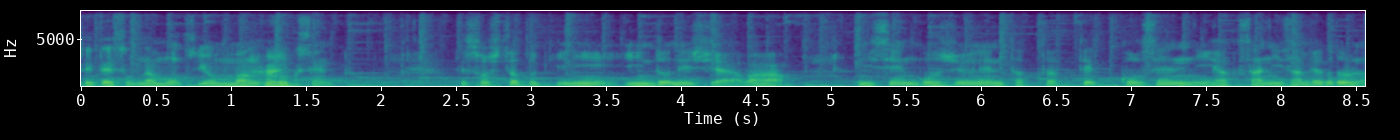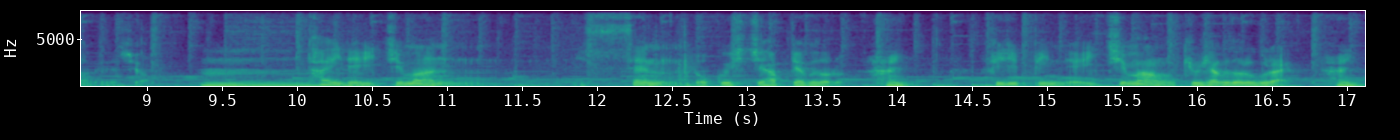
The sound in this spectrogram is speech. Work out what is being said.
大体そんなもんです4万5 6千と。でそうした時にインドネシアは2050年経ったって52002300ドルなわけですよ。タイで1万1600700ドル、はい、フィリピンで1万900ドルぐらい、はい、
